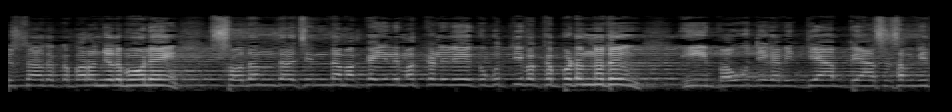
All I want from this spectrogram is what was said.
ഉസ്താദൊക്കെ പറഞ്ഞതുപോലെ സ്വതന്ത്ര ചിന്ത മക്കയിൽ മക്കളിലേക്ക് കുത്തിവെക്കപ്പെടുന്നത് ഈ ഭൗതിക വിദ്യാഭ്യാസ സംവിധാനം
